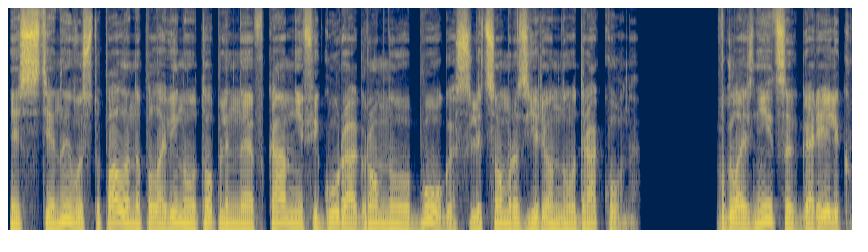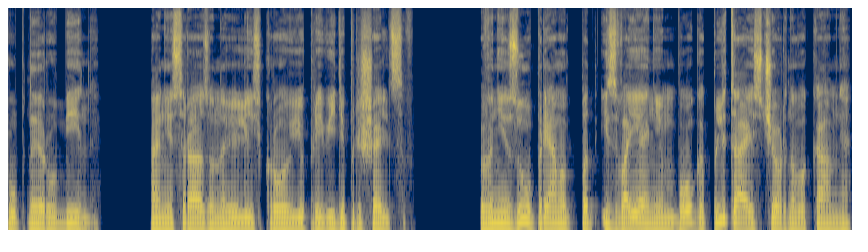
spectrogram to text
из стены выступала наполовину утопленная в камне фигура огромного бога с лицом разъяренного дракона. В глазницах горели крупные рубины. Они сразу налились кровью при виде пришельцев. Внизу, прямо под изваянием бога, плита из черного камня.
